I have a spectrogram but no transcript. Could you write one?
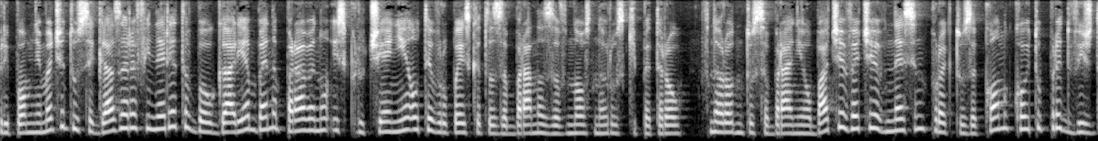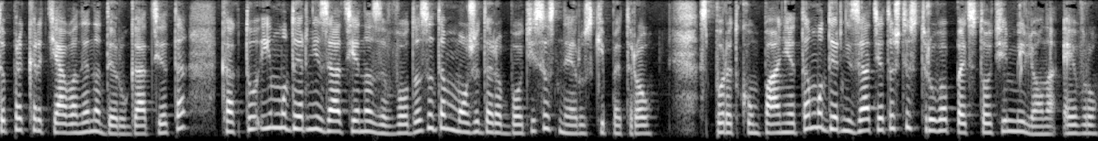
Припомняме, че до сега за рафинерията в България бе направено изключение от европейската забрана за внос на руски петрол. В Народното събрание обаче вече е внесен проектозакон, който предвижда прекратяване на дерогацията, както и модернизация на завода, за да може да работи с неруски петрол. Според компанията, модернизацията ще струва 500 милиона евро.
